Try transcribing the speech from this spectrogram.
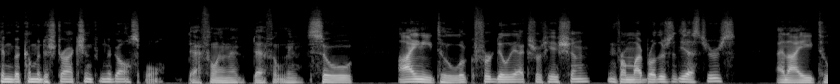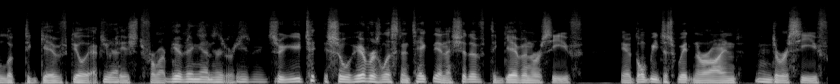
can become a distraction from the gospel. Definitely. Definitely. So I need to look for daily exhortation Mhm. from my brothers and Yeah. sisters, and I need to look to give daily exhortation from my brothers Giving and sisters. receiving. So you, t- so whoever's listening, take the initiative to give and receive. You know, don't be just waiting around Mm. to receive.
